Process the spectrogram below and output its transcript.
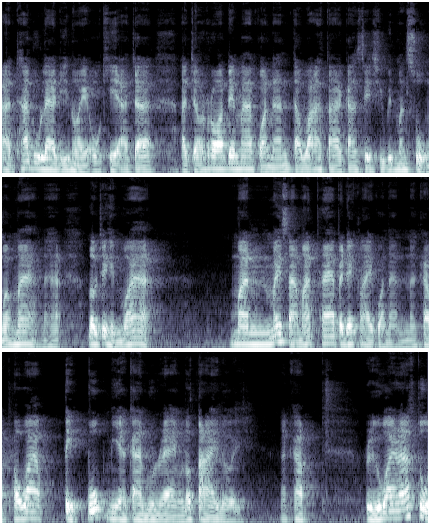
อาจถ้าดูแลดีหน่อยโอเค อาจจะอาจจะรอดได้มากกว่านั้น แต่ว่าอัตราการเสียชีวิตมันสูงมากๆนะฮะเราจะเห็นว่ามันไม่สามารถแพร่ไปได้ไกลกว่านั้นนะครับ เพราะว่าติดปุ๊บมีอาการรุนแรงแล้วตายเลยนะครับหรือไวรัสตัว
